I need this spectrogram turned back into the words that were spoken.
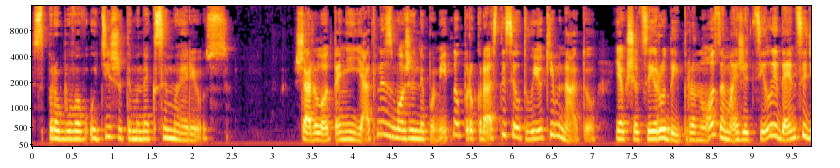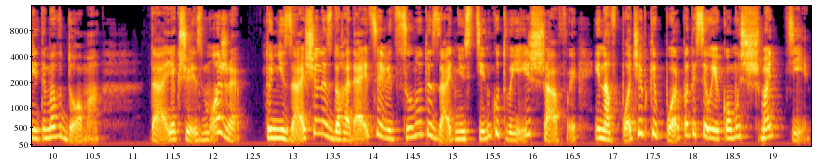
спробував утішити мене Ксимеріус. Шарлотта ніяк не зможе непомітно прокрастися у твою кімнату, якщо цей рудий проноза майже цілий день сидітиме вдома. Та якщо і зможе, то ні за що не здогадається відсунути задню стінку твоєї шафи і навпочепки порпатися у якомусь шматті.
